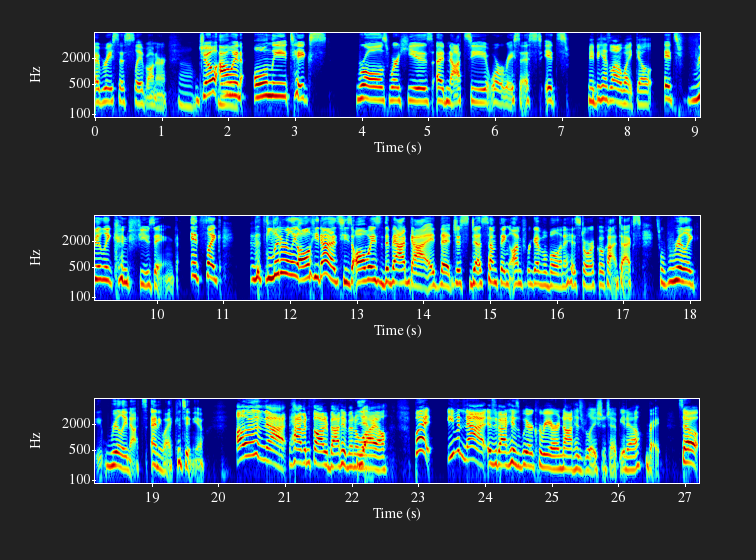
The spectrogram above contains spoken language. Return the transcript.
a, a racist slave owner. oh, Joe Mm. Alwyn only takes roles where he is a Nazi or a racist. It's maybe he has a lot of white guilt. it's really confusing. It's like that's literally all he does. He's always the bad guy that just does something unforgivable in a historical context. It's really really nuts. Anyway, continue. Other than that, haven't thought about him in a Yeah. while. But even that is about his weird career and not his relationship, you know? Right. So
